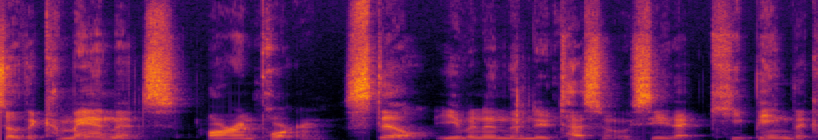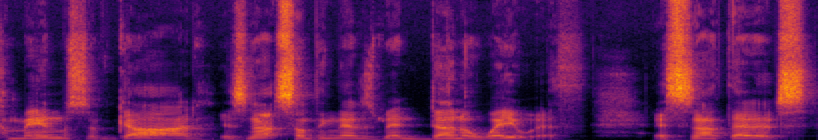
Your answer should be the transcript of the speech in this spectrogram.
So the commandments are important still. Even in the New Testament, we see that keeping the commandments of God is not something that has been done away with. It's not that it's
